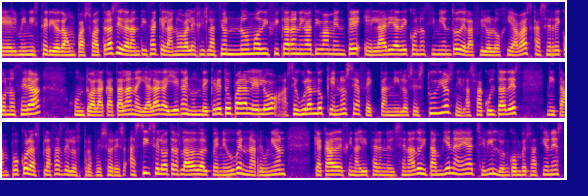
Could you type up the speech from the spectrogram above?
El Ministerio da un paso atrás y garantiza que la nueva legislación no modificará negativamente el área de conocimiento de la filología vasca. Se reconocerá junto a la catalana y a la gallega en un decreto paralelo, asegurando que no se afectan ni los estudios, ni las facultades, ni tampoco las plazas de los profesores. Así se lo ha trasladado al PNV en una reunión que acaba de finalizar en el Senado y también a EH Bildu en conversaciones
